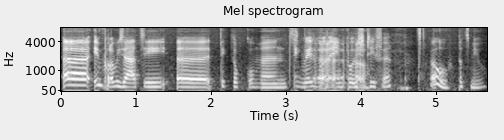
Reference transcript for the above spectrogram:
Eh, improvisatie, eh, TikTok-comment. Ik weet wel eh, één positieve. Oh. oh, dat is nieuw.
